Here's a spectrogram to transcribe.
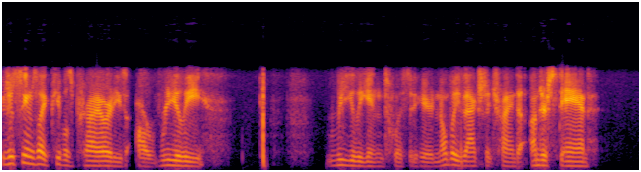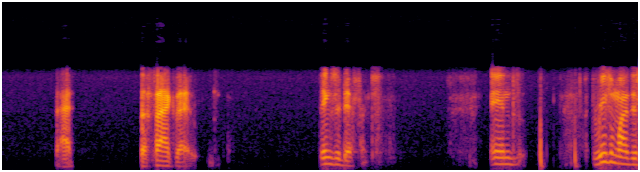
It just seems like people's priorities are really, really getting twisted here. Nobody's actually trying to understand that the fact that things are different. And the reason why this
